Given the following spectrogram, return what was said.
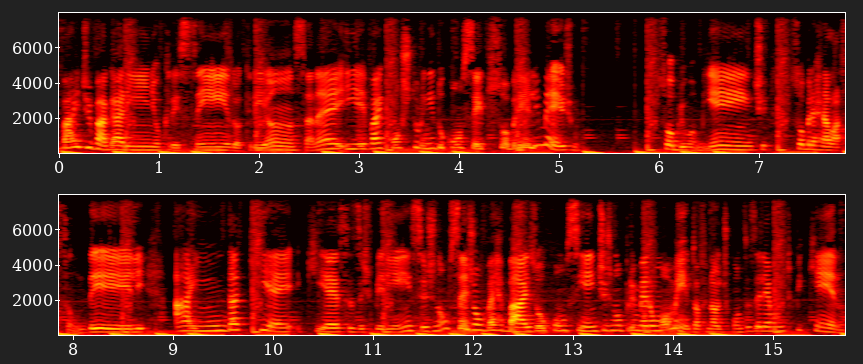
vai devagarinho crescendo, a criança, né? E vai construindo o conceito sobre ele mesmo. Sobre o ambiente, sobre a relação dele, ainda que, é, que essas experiências não sejam verbais ou conscientes no primeiro momento, afinal de contas ele é muito pequeno.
